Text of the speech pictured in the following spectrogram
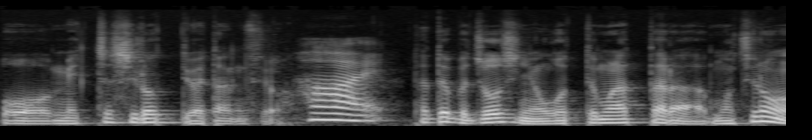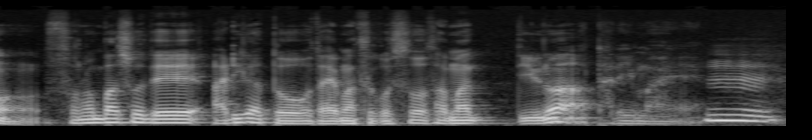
をめっちゃしろって言われたんですよ。はい。例えば上司におごってもらったらもちろんその場所でありがとうございますごちそうさまっていうのは当たり前。うん。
